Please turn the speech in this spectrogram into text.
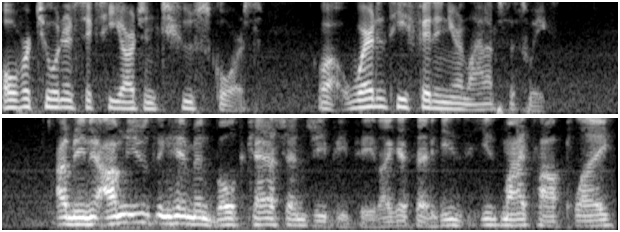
over 260 yards, and two scores. Well, where does he fit in your lineups this week? I mean, I'm using him in both cash and GPP. Like I said, he's he's my top play.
